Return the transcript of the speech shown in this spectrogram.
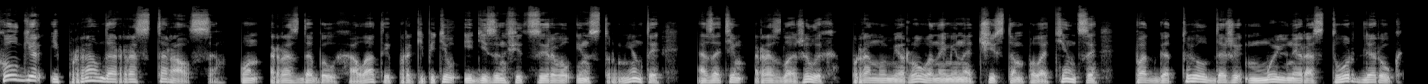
Холгер и правда расстарался. Он раздобыл халаты, прокипятил и дезинфицировал инструменты, а затем разложил их пронумерованными на чистом полотенце, подготовил даже мыльный раствор для рук,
